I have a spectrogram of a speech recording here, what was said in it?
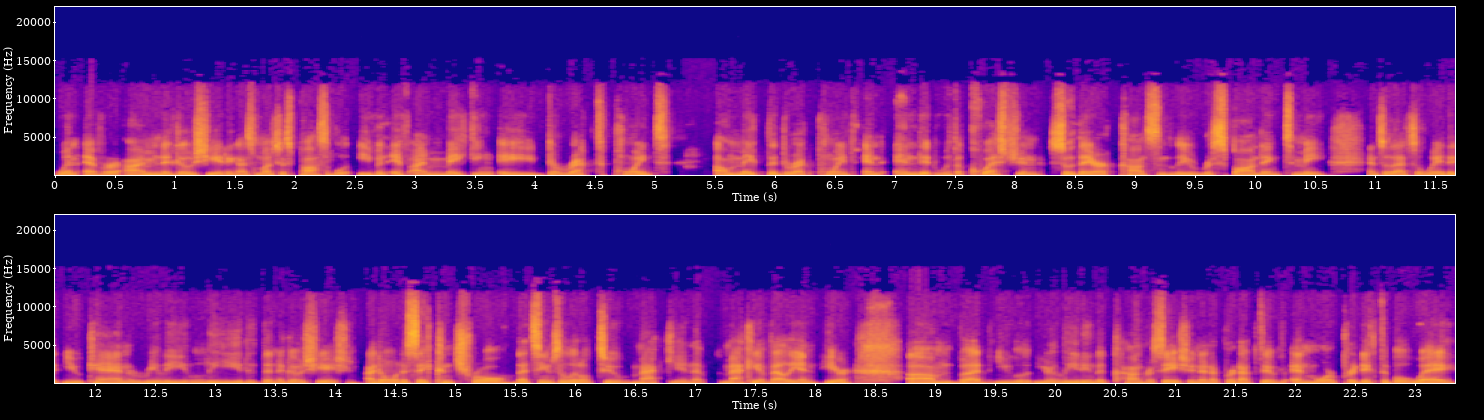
whenever I'm negotiating, as much as possible, even if I'm making a direct point, I'll make the direct point and end it with a question. So they are constantly responding to me. And so that's a way that you can really lead the negotiation. I don't want to say control. That seems a little too Machiavellian here. Um, but you, you're leading the conversation in a productive and more predictable way.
